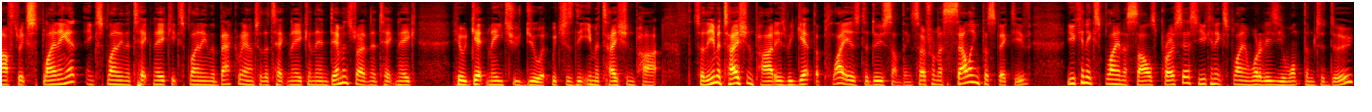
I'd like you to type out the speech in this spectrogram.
after explaining it, explaining the technique, explaining the background to the technique, and then demonstrating the technique, he would get me to do it, which is the imitation part. So, the imitation part is we get the players to do something. So, from a selling perspective, you can explain a sales process, you can explain what it is you want them to do.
